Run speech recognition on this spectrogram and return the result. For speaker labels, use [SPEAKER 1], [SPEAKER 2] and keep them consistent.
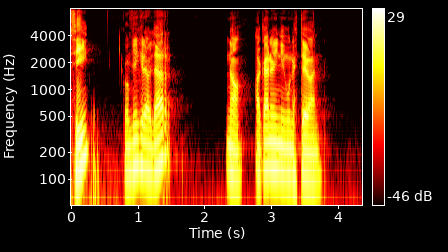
[SPEAKER 1] ¿Sí? ¿Con quién quiere hablar? No, acá no hay ningún Esteban.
